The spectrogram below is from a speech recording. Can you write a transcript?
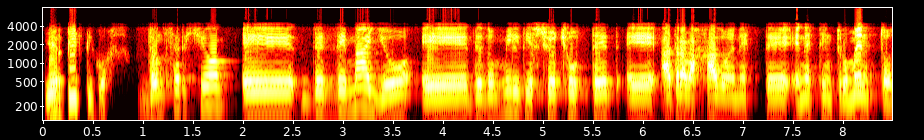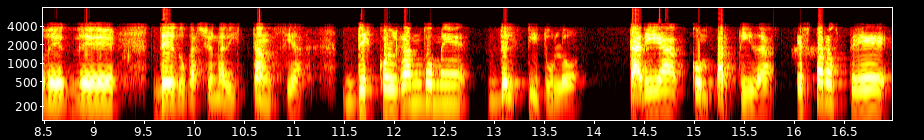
y artísticos. Don Sergio, eh, desde mayo eh, de 2018 usted eh, ha trabajado en este, en este instrumento de, de educación a distancia. Descolgándome del título, tarea compartida. ¿Es para usted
